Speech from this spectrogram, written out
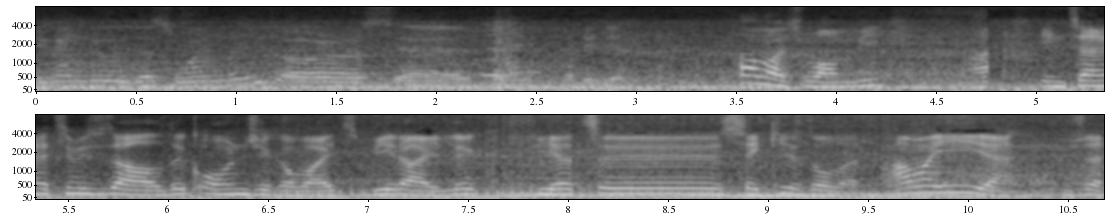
You can do just one week or uh, 30, 30 days. How much one week? İnternetimizi de aldık 10 GB bir aylık. Fiyatı 8 dolar. Ama iyi yani güzel.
